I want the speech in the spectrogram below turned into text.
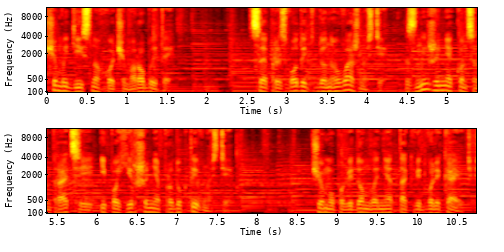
що ми дійсно хочемо робити. Це призводить до неуважності, зниження концентрації і погіршення продуктивності. Чому повідомлення так відволікають?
